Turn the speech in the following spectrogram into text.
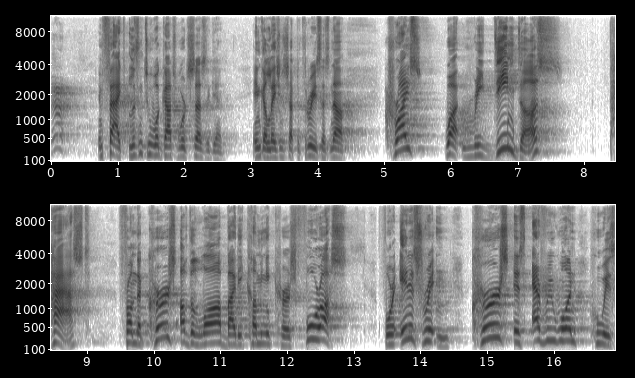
Amen. In fact, listen to what God's word says again. In Galatians chapter 3, it says, Now, Christ, what? Redeemed us, past, from the curse of the law by becoming a curse for us. For it is written, Curse is everyone who is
